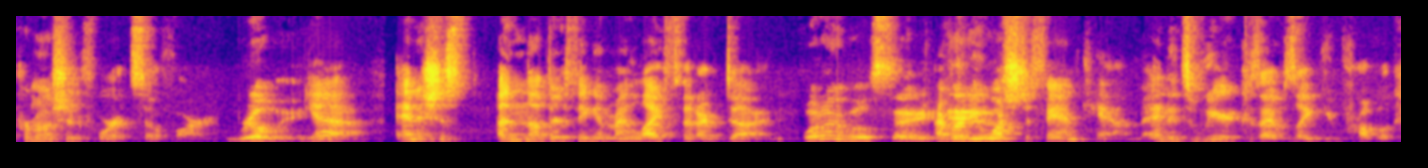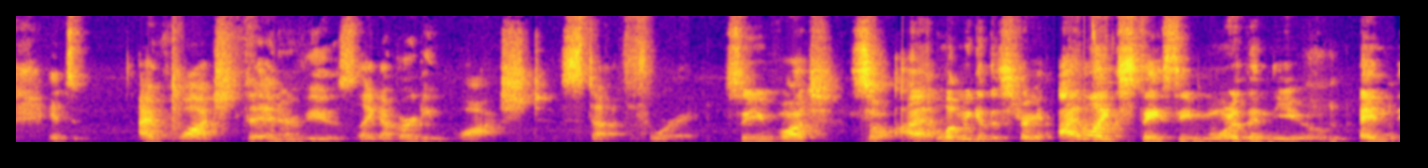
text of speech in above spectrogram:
promotion for it so far. really? Yeah, and it's just another thing in my life that I've done. What I will say I've already is- watched a fan cam, and it's weird because I was like, you probably it's. I've watched the interviews. Like I've already watched stuff for it. So you've watched. So I let me get this straight. I like STAYC more than you, and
